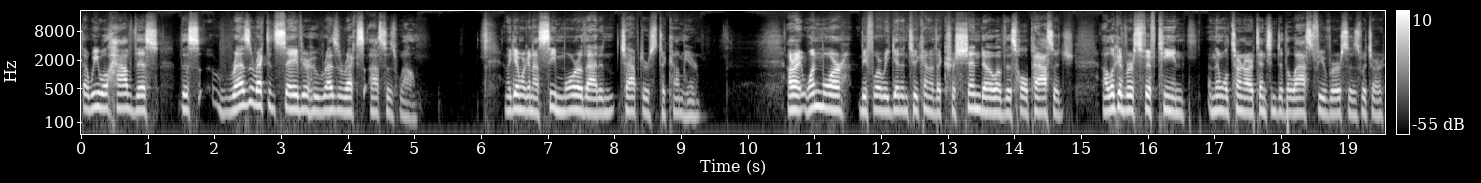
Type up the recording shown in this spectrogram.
that we will have this, this resurrected Savior who resurrects us as well. And again, we're going to see more of that in chapters to come here. All right, one more before we get into kind of the crescendo of this whole passage. Uh, look at verse 15, and then we'll turn our attention to the last few verses, which are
